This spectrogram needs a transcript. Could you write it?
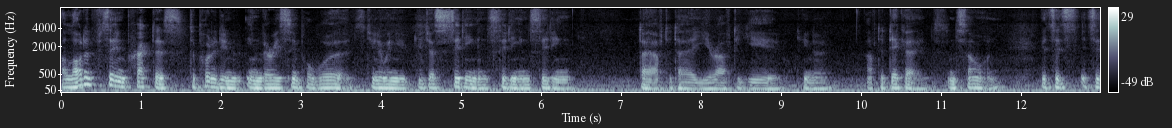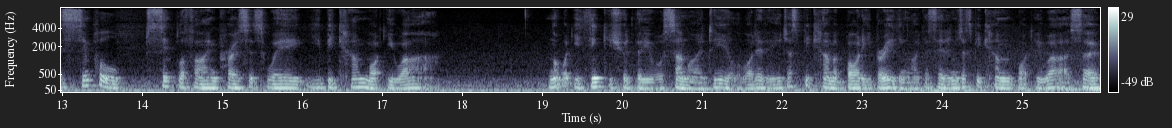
a lot of Zen practice, to put it in, in very simple words, you know, when you, you're just sitting and sitting and sitting day after day, year after year, you know, after decades and so on, it's, it's, it's a simple, simplifying process where you become what you are. Not what you think you should be or some ideal or whatever. You just become a body breathing, like I said, and you just become what you are. So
